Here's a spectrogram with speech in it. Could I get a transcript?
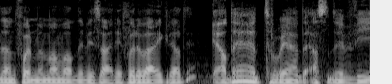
den formen man vanligvis er i for å være kreativ? Ja, det tror jeg. Altså, vi,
